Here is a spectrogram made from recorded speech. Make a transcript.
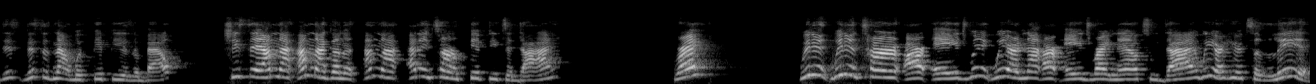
this this is not what 50 is about. She said, I'm not, I'm not gonna, I'm not, I didn't turn 50 to die. Right? We didn't we didn't turn our age. We, we are not our age right now to die. We are here to live.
